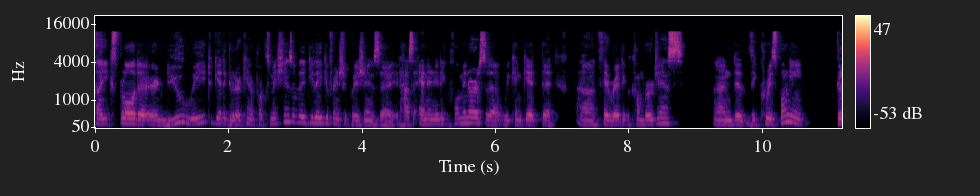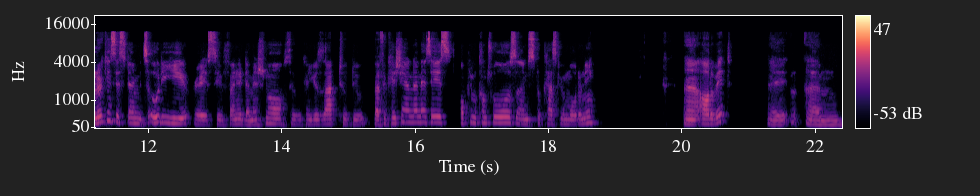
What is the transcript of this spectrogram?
uh, explored a new way to get Galerkin approximations of the delay differential equations. Uh, it has analytic formulas. we can get the theoretical convergence and the corresponding Galerkin system, it's ODE? So finite dimensional. So we can use that to do bifurcation analysis, optimal controls, and stochastic modeling uh, out of it. Uh, um,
